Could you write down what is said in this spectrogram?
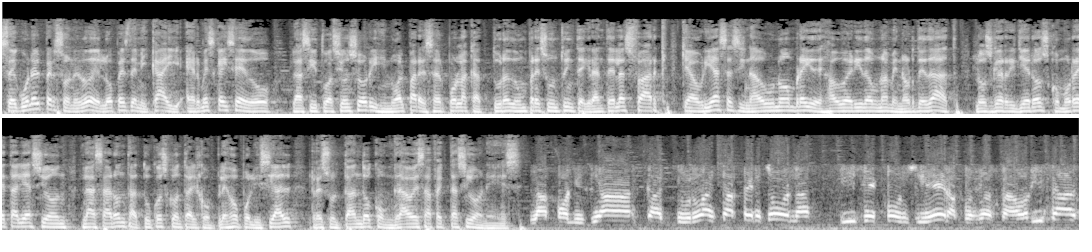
Según el personero de López de Micay, Hermes Caicedo, la situación se originó al parecer por la captura de un presunto integrante de las FARC que habría asesinado a un hombre y dejado herida a una menor de edad. Los guerrilleros, como retaliación, lanzaron tatucos contra el complejo policial, resultando con graves afectaciones. La policía capturó a esta persona y se considera, pues hasta ahorita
